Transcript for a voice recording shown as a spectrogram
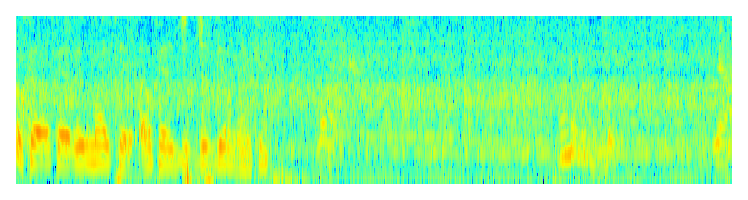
Okay, okay, this might take. Okay, just, just get him, Anakin. Yeah.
